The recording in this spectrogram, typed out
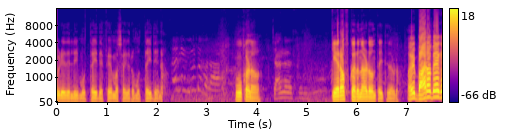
ವಿಡಿಯೋದಲ್ಲಿ ಮುತ್ತೈದೆ ಫೇಮಸ್ ಆಗಿರೋ ಮುತ್ತೈದೆನ. ಹ್ಞೂ ಕಣ. ಕೇರ್ ಆಫ್ ಕರುನಾಡು ಅಂತ ಐತಿ ನೋಡು. ಅಯ್ಯ ಬಾರೋ ಬೇಗ.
